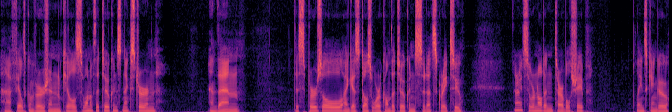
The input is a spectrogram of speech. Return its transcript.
Uh, failed conversion kills one of the tokens next turn. And then Dispersal, I guess, does work on the tokens, so that's great too. Alright, so we're not in terrible shape. Planes can go.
